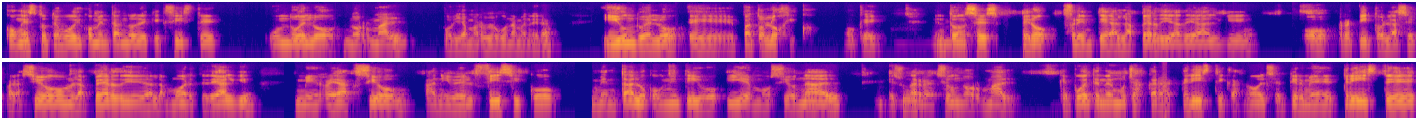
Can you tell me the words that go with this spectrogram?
con esto te voy comentando de que existe un duelo normal, por llamarlo de alguna manera, y un duelo eh, patológico, ¿ok? Entonces, pero frente a la pérdida de alguien, o repito, la separación, la pérdida, la muerte de alguien, mi reacción a nivel físico, mental o cognitivo y emocional es una reacción normal, que puede tener muchas características, ¿no? El sentirme triste,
